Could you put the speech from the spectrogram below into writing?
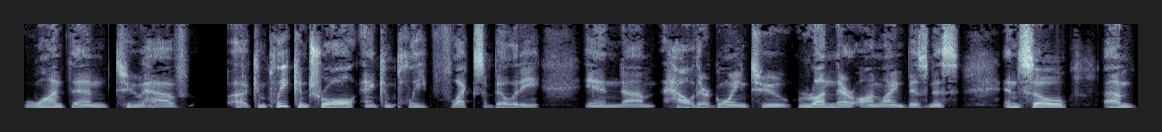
want them to have uh, complete control and complete flexibility in um, how they're going to run their online business. And so um,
